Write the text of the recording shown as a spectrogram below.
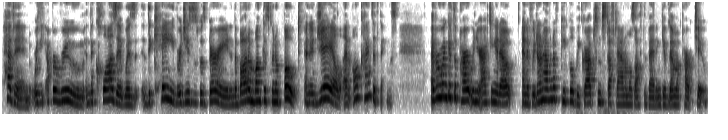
heaven or the upper room, and the closet was the cave where Jesus was buried, and the bottom bunk has been a boat and a jail and all kinds of things. Everyone gets a part when you're acting it out, and if we don't have enough people, we grab some stuffed animals off the bed and give them a part too.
